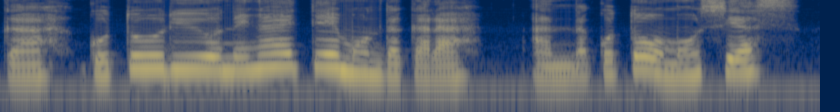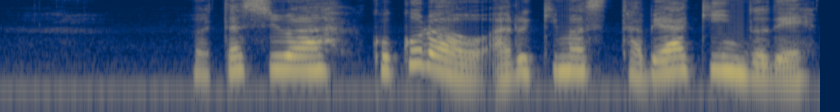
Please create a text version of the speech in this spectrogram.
日ご登竜を願いてえもんだからあんなことを申しやす。私はここらを歩きます食べ飽きんどで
